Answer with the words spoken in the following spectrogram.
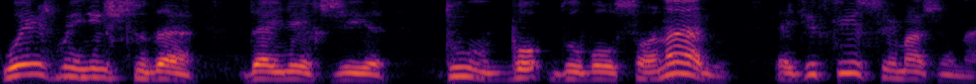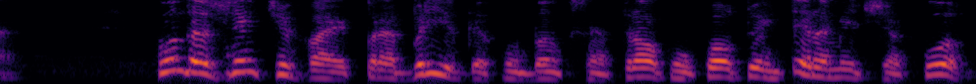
o ex-ministro da, da Energia do, do Bolsonaro, é difícil imaginar. Quando a gente vai para a briga com o Banco Central, com o qual estou inteiramente de acordo,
